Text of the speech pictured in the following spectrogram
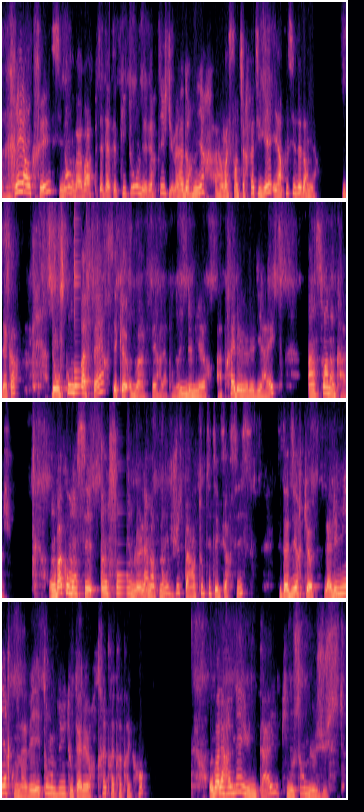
réancrer, sinon on va avoir peut-être la tête qui tourne, des vertiges, du mal à dormir, euh, on va se sentir fatigué et impossible de dormir. D'accord? Donc ce qu'on va faire, c'est qu'on va faire pendant une demi-heure après le direct un soin d'ancrage. On va commencer ensemble là maintenant, juste par un tout petit exercice c'est-à-dire que la lumière qu'on avait étendue tout à l'heure, très très très très grand, on va la ramener à une taille qui nous semble juste.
